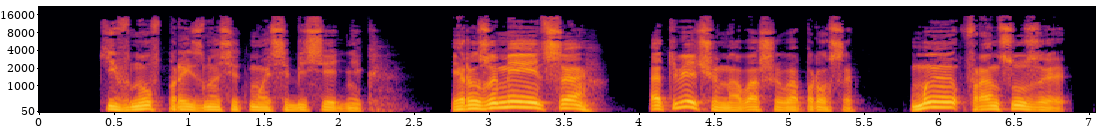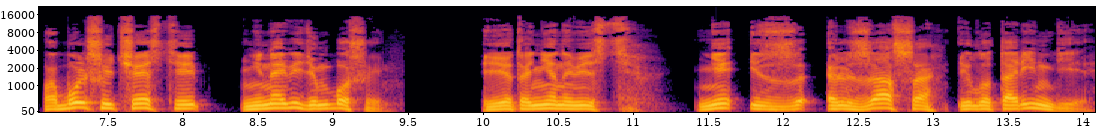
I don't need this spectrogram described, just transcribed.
— кивнув, произносит мой собеседник. «И, разумеется, отвечу на ваши вопросы. Мы, французы, по большей части ненавидим Бошей. И эта ненависть не из Эльзаса и Лотарингии,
